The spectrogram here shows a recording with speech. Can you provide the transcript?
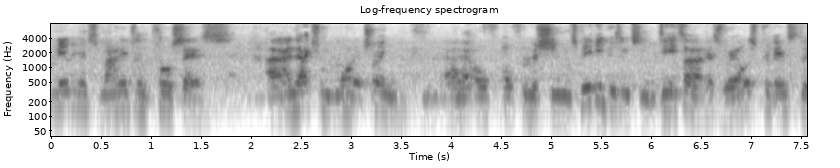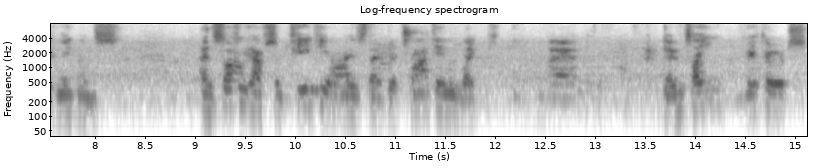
maintenance management process uh, and actual monitoring uh, of, of the machines, maybe using some data as well as preventative maintenance. And to have some KPIs that they're tracking, like uh, downtime records,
